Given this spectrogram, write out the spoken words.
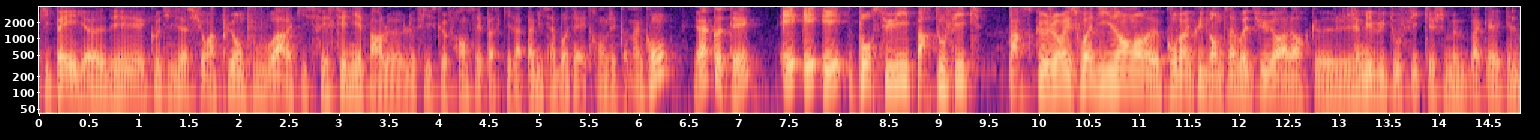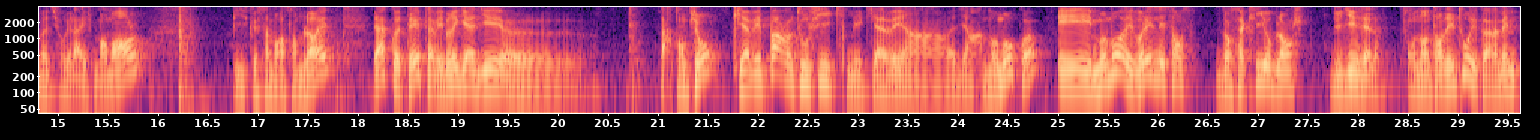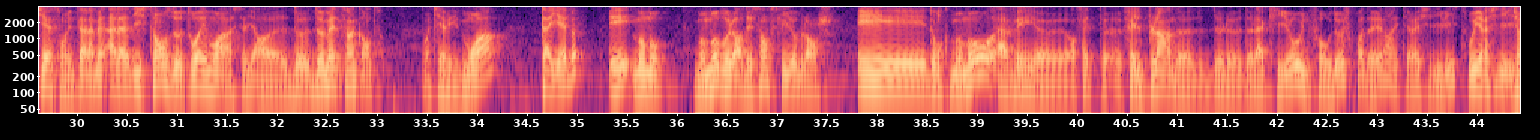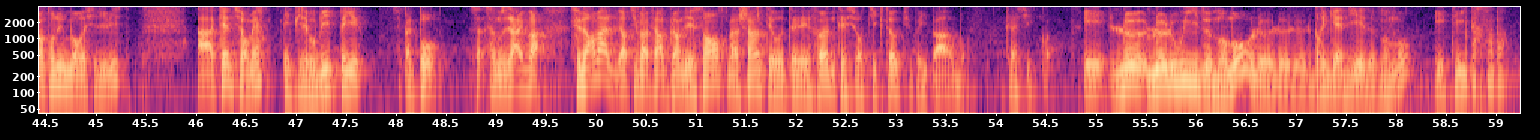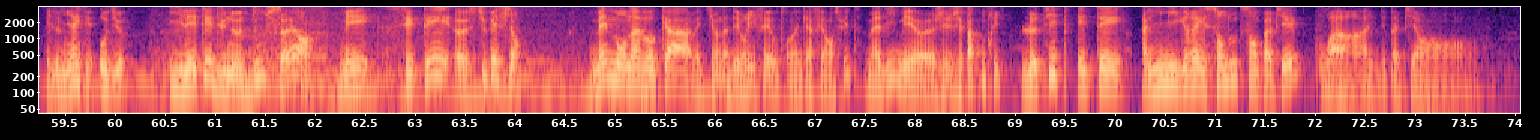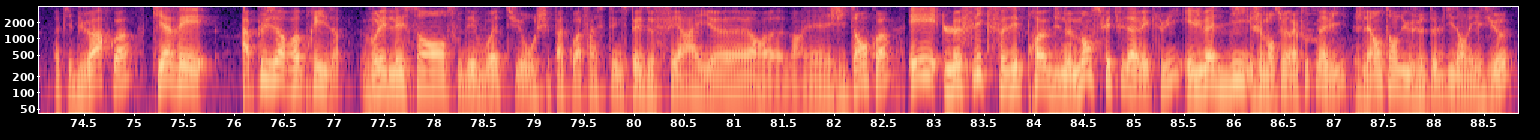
qui paye des cotisations à plus en pouvoir et qui se fait saigner par le, fisc français parce qu'il n'a pas mis sa boîte à l'étranger comme un con. Et à côté, et, et- et poursuivi par Toufik, parce que j'aurais soi-disant convaincu de vendre sa voiture alors que j'ai jamais vu Toufik et je sais même pas quelle, quelle voiture il a et je m'en branle, puisque ça me ressemblerait. Et à côté, tu avais Brigadier euh, Tartampion, qui avait pas un Toufik, mais qui avait un, on va dire, un Momo, quoi. Et Momo avait volé de l'essence dans sa Clio blanche, du diesel. On entendait tout, on était dans la même pièce, on était à la, distance de toi et moi, c'est-à-dire euh, de 2 mètres 50. Donc il y avait moi, Taïeb et Momo. Momo voleur d'essence Clio blanche. Et donc Momo avait euh, en fait euh, fait le plein de, de la Clio une fois ou deux, je crois d'ailleurs, il était récidiviste. Oui, récidiviste. j'ai entendu le mot récidiviste à Cannes-sur-Mer, et puis il avait oublié de payer. C'est pas de pot. Ça, ça nous arrive pas. C'est normal, tu vas faire le plein d'essence, machin, t'es au téléphone, t'es sur TikTok, tu payes pas, bon, classique quoi. Et le, le Louis de Momo, le, le- le- brigadier de Momo, était hyper sympa. Et le mien était odieux. Il était d'une douceur, mais c'était euh, stupéfiant. Même mon avocat, avec qui on a débriefé autour d'un café ensuite, m'a dit mais euh, j'ai pas compris. Le type était un immigré sans doute sans papier, ou avec des papiers en papier buvard quoi, qui avait à plusieurs reprises volé de l'essence ou des voitures ou je sais pas quoi, enfin c'était une espèce de ferrailleur, euh, ben, un gitan quoi. Et le flic faisait preuve d'une mansuétude avec lui et lui a dit, je m'en souviendrai toute ma vie, je l'ai entendu, je te le dis dans les yeux,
